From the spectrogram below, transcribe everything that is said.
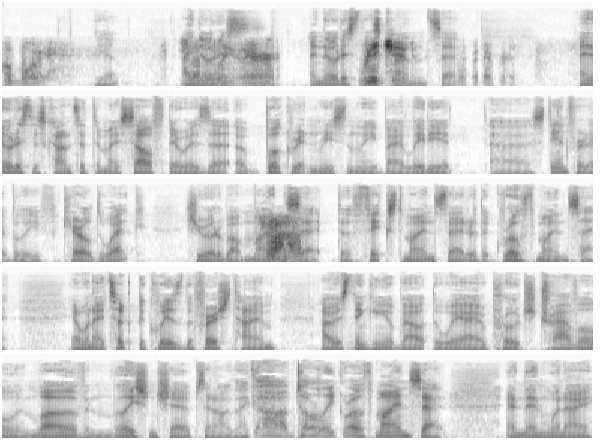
oh boy, I noticed they're I noticed this concept. I noticed this concept in myself. There was a, a book written recently by a lady at uh, Stanford, I believe, Carol Dweck. She wrote about mindset, the fixed mindset or the growth mindset. And when I took the quiz the first time, I was thinking about the way I approach travel and love and relationships, and I was like, "Oh, I'm totally growth mindset." And then when I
